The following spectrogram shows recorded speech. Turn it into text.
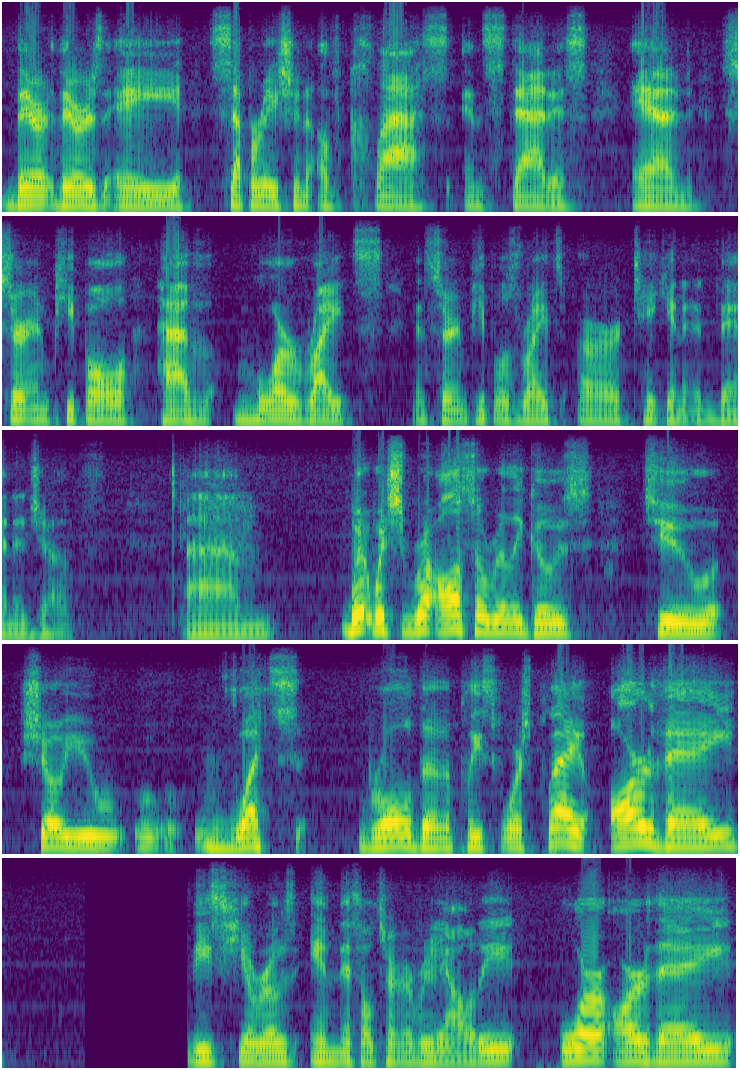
there there's a separation of class and status, and certain people have more rights, and certain people's rights are taken advantage of. Um, which also really goes to show you what role does the police force play. Are they these heroes in this alternative reality, or are they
